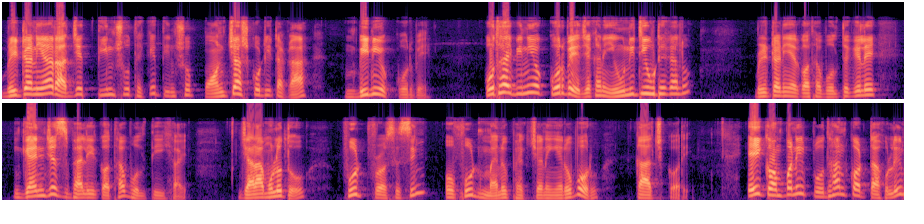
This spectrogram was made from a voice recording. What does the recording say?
ব্রিটানিয়া রাজ্যে তিনশো থেকে তিনশো পঞ্চাশ কোটি টাকা বিনিয়োগ করবে। কোথায় বিনিয়োগ করবে? যেখানে ইউনিটি উঠে গেল? ব্রিটানিয়ার কথা বলতে গেলে গ্যাঞ্জেস ভ্যালির কথা বলতেই হয়, যারা মূলত ফুড প্রসেসিং ও ফুড ম্যানুফ্যাকচারিংয়ের ওপর কাজ করে। এই কোম্পানির প্রধান কর্তা হলেন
